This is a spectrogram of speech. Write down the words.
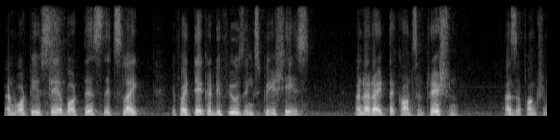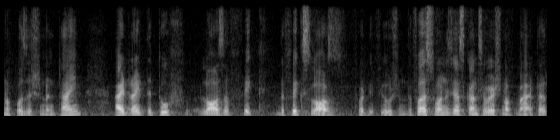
And what do you say about this? It is like if I take a diffusing species and I write the concentration as a function of position and time I would write the two laws of Fick the Fick's laws for diffusion. The first one is just conservation of matter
